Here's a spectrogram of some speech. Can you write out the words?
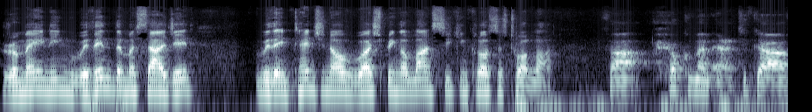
remaining within the masajid with the intention of worshipping Allah and seeking closeness to Allah. فحكم الاعتكاف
